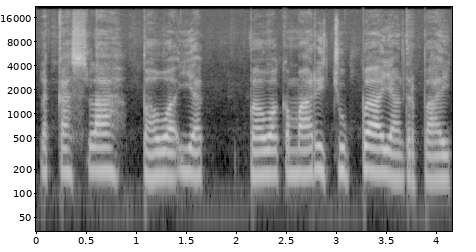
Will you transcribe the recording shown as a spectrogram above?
Lekaslah bawa ia bawa kemari jubah yang terbaik.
